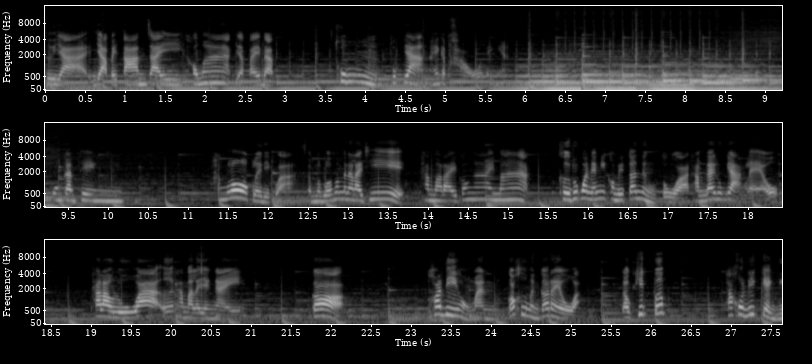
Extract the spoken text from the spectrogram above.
คืออย่าอย่าไปตามใจเขามาก อย่าไปแบบทุ่มทุกอย่างให้กับเขาอะไรเงี้ยวงการเพลง ทั้งโลกเลยดีกว่าสำหรับโรสมันเป็นอะไรที่ทำอะไรก็ง่ายมาก คือทุกวันนี้มีคอมพิวเตอร์หนึ่งตัวทำได้ทุกอย่างแล้ว ถ้าเรารู้ว่าเออทำอะไรยังไง ก็ข้อดีของมันก็คือมันก็เร็วอะเราคิดปุ๊บถ้าคนที่เก่งจ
